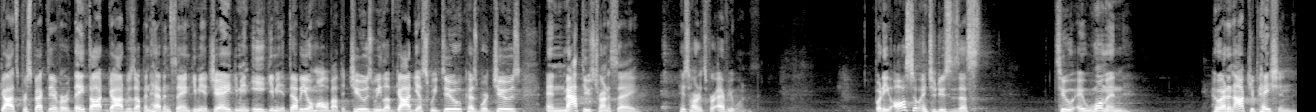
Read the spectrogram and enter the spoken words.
God's perspective, or they thought God was up in heaven saying, Give me a J, give me an E, give me a W. I'm all about the Jews. We love God. Yes, we do, because we're Jews. And Matthew's trying to say, His heart is for everyone. But he also introduces us to a woman who had an occupation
